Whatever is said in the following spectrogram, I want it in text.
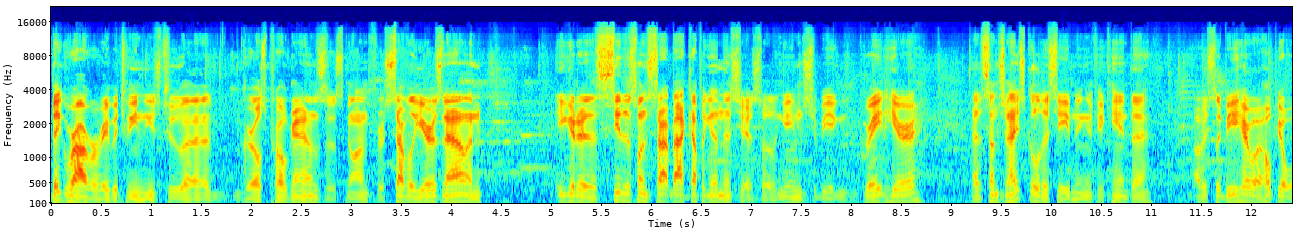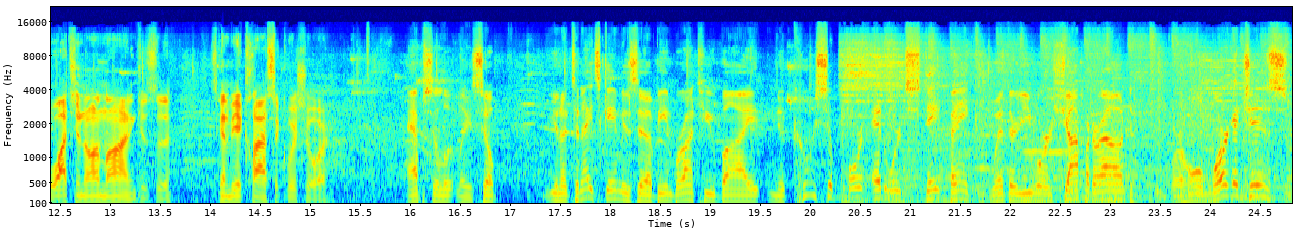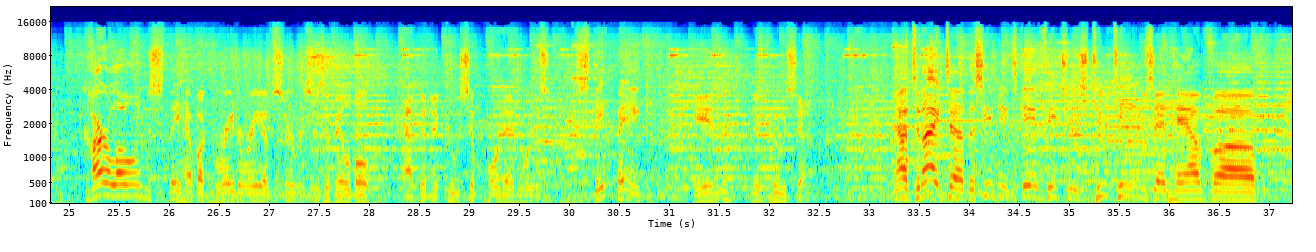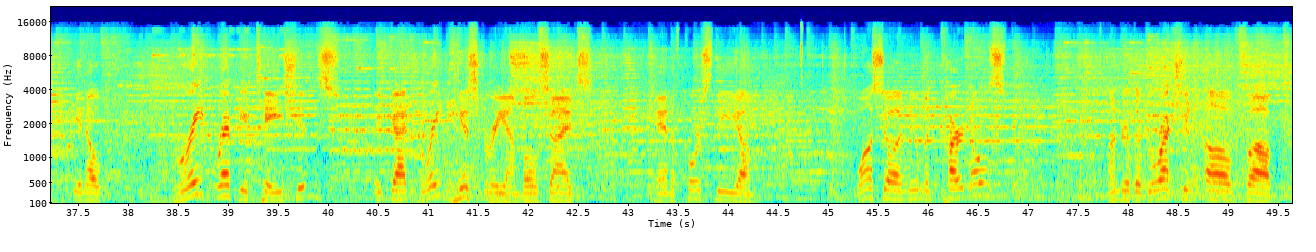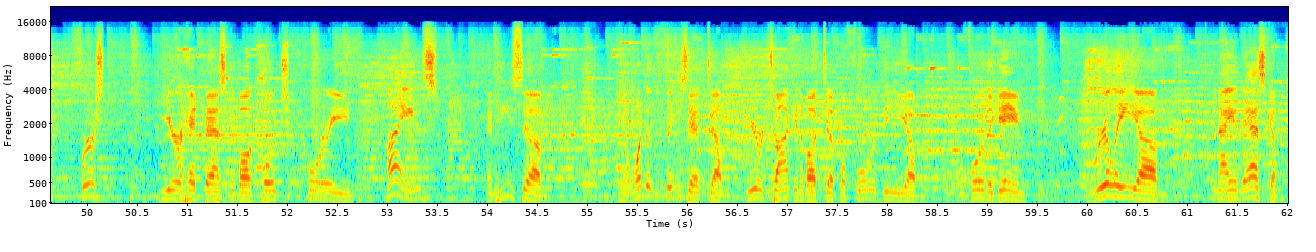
big rivalry between these two uh, girls' programs. It's gone for several years now, and eager to see this one start back up again this year. So the game should be great here at Assumption High School this evening. If you can't uh, obviously be here, well, I hope you're watching online because uh, it's going to be a classic for sure. Absolutely. So, you know, tonight's game is uh, being brought to you by Nekoosa Port Edwards State Bank. Whether you are shopping around for home mortgages, car loans, they have a great array of services available at the Nekoosa Port Edwards State Bank in Nekoosa. Now, tonight, uh, this evening's game features two teams that have, uh, you know, great reputations. They've got great history on both sides. And, of course, the um, Wausau Newman Cardinals, under the direction of uh, first year head basketball coach Corey Hines. And he's uh, you know, one of the things that uh, we were talking about uh, before the uh, before the game. Really, um, and I had asked him,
